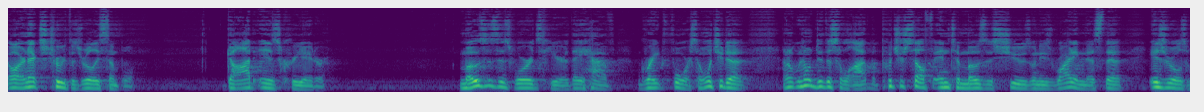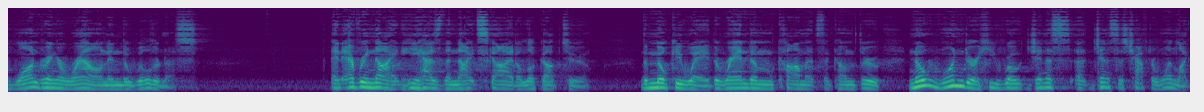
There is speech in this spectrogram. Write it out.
Our next truth is really simple God is creator. Moses' words here, they have great force. I want you to and we don't do this a lot, but put yourself into Moses' shoes when he's writing this that Israel's wandering around in the wilderness. And every night he has the night sky to look up to, the Milky Way, the random comets that come through. No wonder he wrote Genesis, uh, Genesis chapter 1 like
